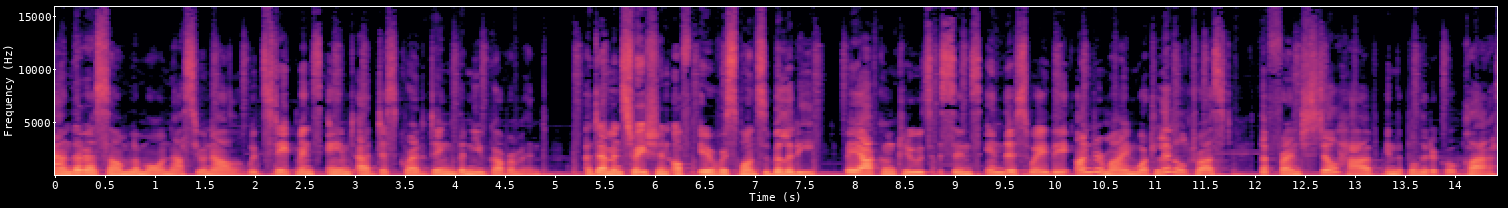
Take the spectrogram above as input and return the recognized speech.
and the Rassemblement National, with statements aimed at discrediting the new government. A demonstration of irresponsibility, Bayart concludes, since in this way they undermine what little trust the French still have in the political class.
